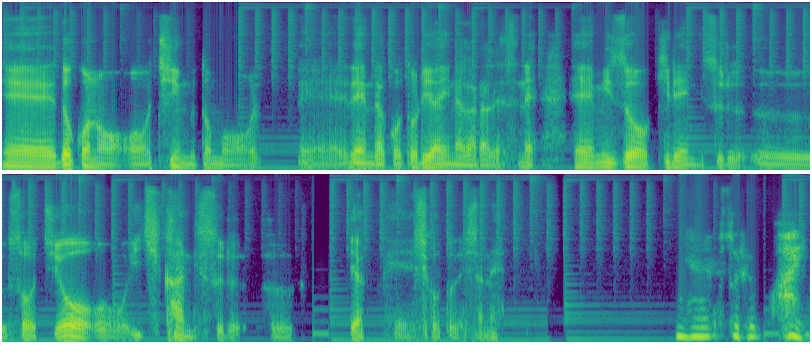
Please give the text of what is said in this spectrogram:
えーどこのチームとも、えー連絡を取り合いながらですね、えー水をきれいにする装置を位置管理するうや、えー仕事でしたね。もうそれはい。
